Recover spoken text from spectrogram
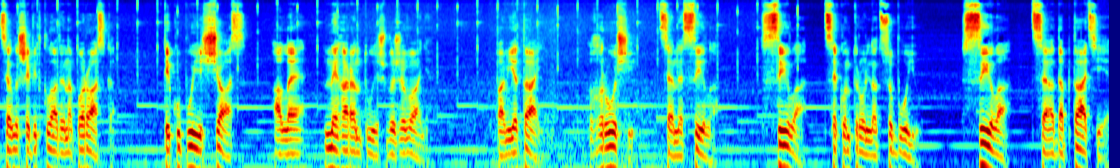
це лише відкладена поразка. Ти купуєш час, але не гарантуєш виживання. Пам'ятай, гроші це не сила. Сила це контроль над собою. Сила це адаптація.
